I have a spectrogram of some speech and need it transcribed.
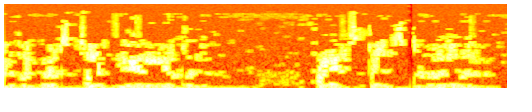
are most technology, first experience.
